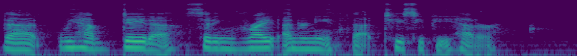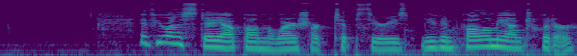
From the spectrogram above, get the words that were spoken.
that we have data sitting right underneath that TCP header. If you want to stay up on the Wireshark tip series, you can follow me on Twitter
